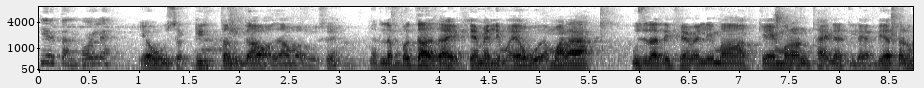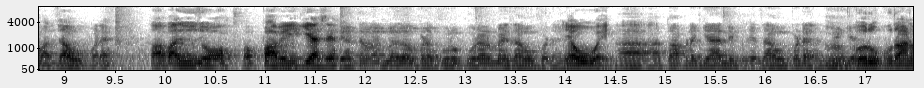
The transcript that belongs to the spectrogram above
કીર્તન બોલે. એવું છે કીર્તન ગાવા જવાનું છે. એટલે બધા જાય ફેમિલીમાં એવું હોય. અમારા ગુજરાતી ફેમિલીમાં ક્યાંય મરણ થાય ને એટલે બે ત્રણ વાર જવું પડે. તો આ બાજુ જો પપ્પા વહી ગયા છે. બે ત્રણ વાર ન જવું પડે ગુરુ પુરાણમાં જવું પડે. એવું હોય. હા તો આપણે ગયા નહીં કે જવું પડે. ગુરુ પુરાણ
